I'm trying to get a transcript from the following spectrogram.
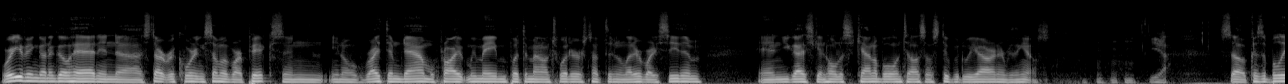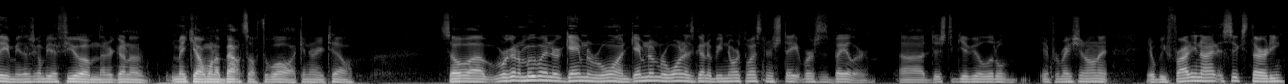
we're even going to go ahead and uh, start recording some of our picks and you know write them down. We'll probably we may even put them out on Twitter or something and let everybody see them and you guys can hold us accountable and tell us how stupid we are and everything else. yeah, So, because believe me, there's gonna be a few of them that are gonna make y'all want to bounce off the wall. I can already tell. So uh, we're gonna move into game number one. Game number one is gonna be Northwestern State versus Baylor. Uh, just to give you a little information on it, it'll be Friday night at 6:30.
